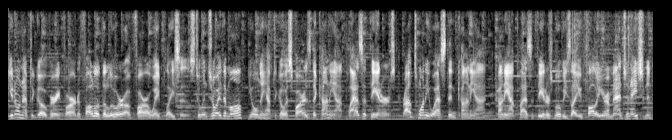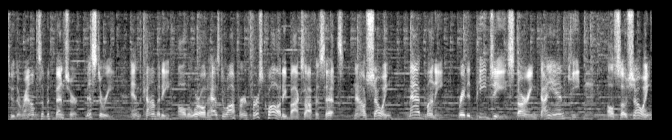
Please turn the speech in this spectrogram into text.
You don't have to go very far to follow the lure of faraway places. To enjoy them all, you only have to go as far as the Conneaut Plaza Theaters, Route 20 West in Conneaut. Conneaut Plaza Theaters movies let you follow your imagination into the realms of adventure, mystery, and comedy all the world has to offer in first quality box office hits. Now showing Mad Money, rated PG, starring Diane Keaton. Also showing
